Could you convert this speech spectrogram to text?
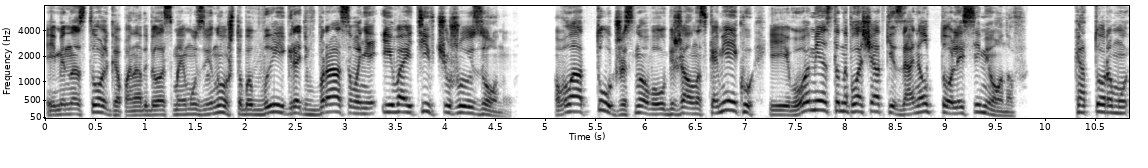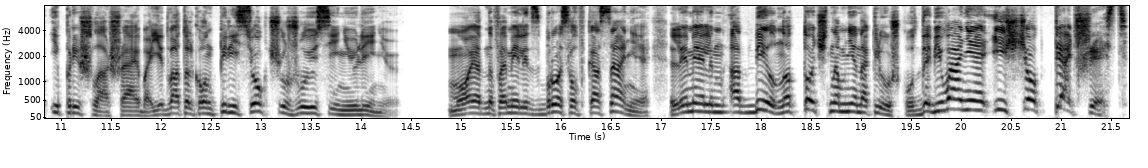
Именно столько понадобилось моему звену, чтобы выиграть вбрасывание и войти в чужую зону. Влад тут же снова убежал на скамейку, и его место на площадке занял Толя Семенов, которому и пришла шайба, едва только он пересек чужую синюю линию. Мой однофамилец бросил в касание, Лемелин отбил, но точно мне на клюшку. Добивание и счет 5-6.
